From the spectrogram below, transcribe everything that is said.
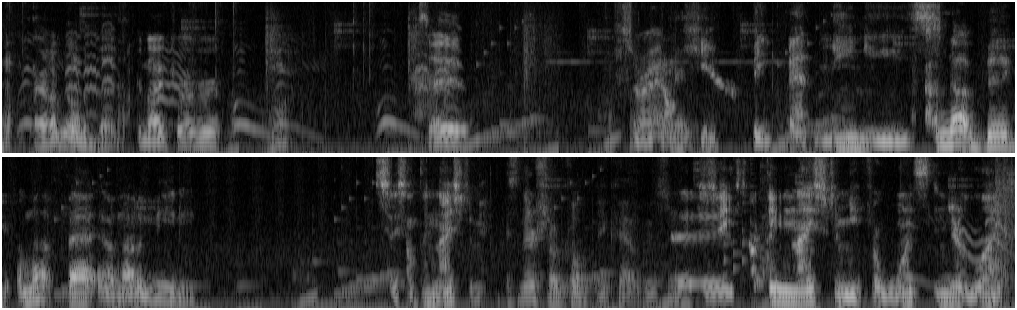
Alright, I'm going to bed. Good night, Trevor. Say it. Sorry, I don't hear big fat meanies. I'm not big, I'm not fat, and I'm not a meanie. Say something nice to me. Isn't there a show called Big Fat Loser? Say something nice to me for once in your life.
